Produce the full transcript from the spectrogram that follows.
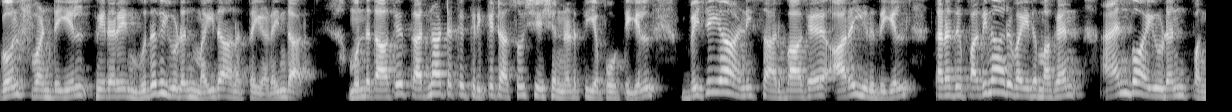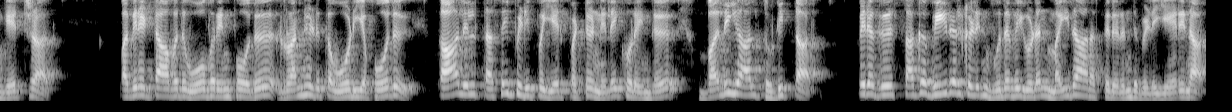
கோல்ஃப் வண்டியில் பிறரின் உதவியுடன் மைதானத்தை அடைந்தார். முன்னதாக கர்நாடக கிரிக்கெட் அசோசியேஷன் நடத்திய போட்டியில் விஜயா அணி சார்பாக அரையிறுதியில் தனது பதினாறு வயது மகன் ஆன்பாயுடன் பங்கேற்றார். பதினெட்டாவது ஓவரின் போது ரன் எடுக்க ஓடிய போது காலில் தசைப்பிடிப்பு ஏற்பட்டு நிலை குறைந்து வலியால் துடித்தார். பிறகு சக வீரர்களின் உதவியுடன் மைதானத்திலிருந்து வெளியேறினார்.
